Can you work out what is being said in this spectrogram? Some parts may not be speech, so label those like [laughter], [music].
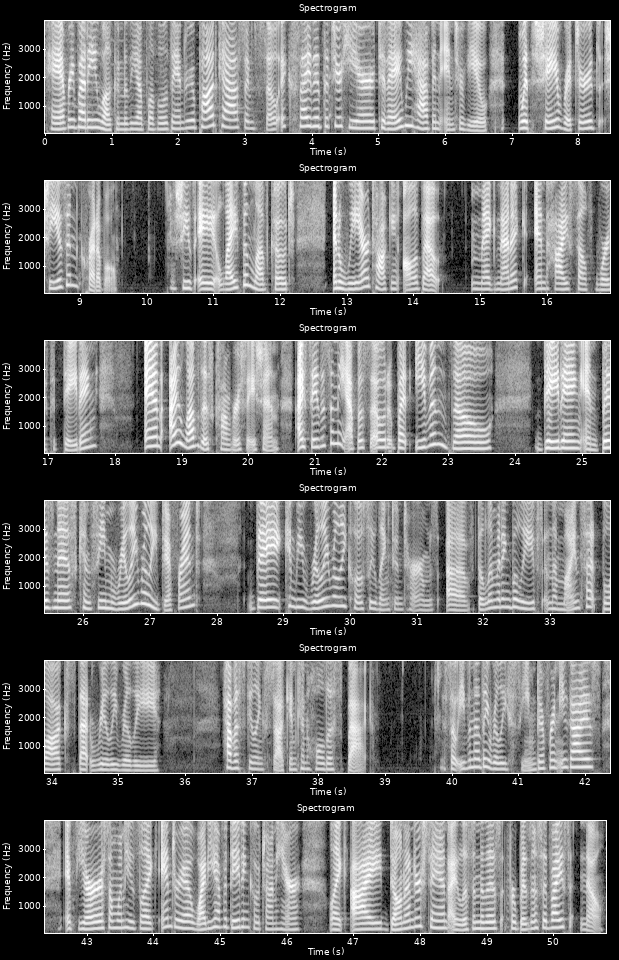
Hey, everybody, welcome to the Up Level with Andrea podcast. I'm so excited that you're here. Today, we have an interview with Shay Richards. She is incredible. She's a life and love coach, and we are talking all about magnetic and high self worth dating. And I love this conversation. I say this in the episode, but even though dating and business can seem really, really different, they can be really, really closely linked in terms of the limiting beliefs and the mindset blocks that really, really have us feeling stuck and can hold us back. So, even though they really seem different, you guys, if you're someone who's like, Andrea, why do you have a dating coach on here? Like, I don't understand. I listen to this for business advice. No,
